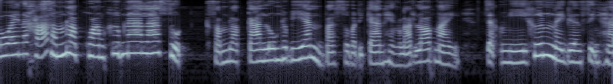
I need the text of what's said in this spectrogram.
ด้วยนะคะสำหรับความคืบหน้าล่าสุดสำหรับการลงทะเบียน บัตรสวัสดิการแห่งรัฐรอบใหม่ จะมีขึ้นในเดือนสิงหา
